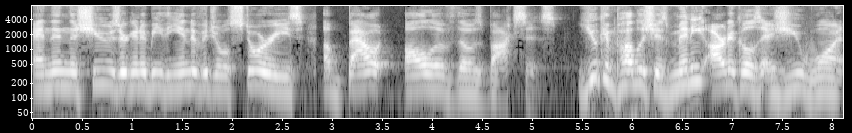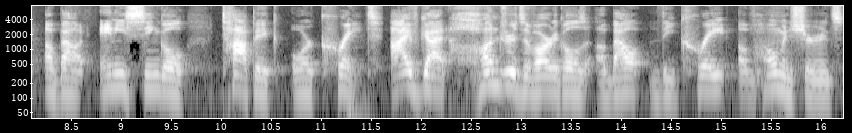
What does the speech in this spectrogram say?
And then the shoes are going to be the individual stories about all of those boxes. You can publish as many articles as you want about any single topic or crate. I've got hundreds of articles about the crate of home insurance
